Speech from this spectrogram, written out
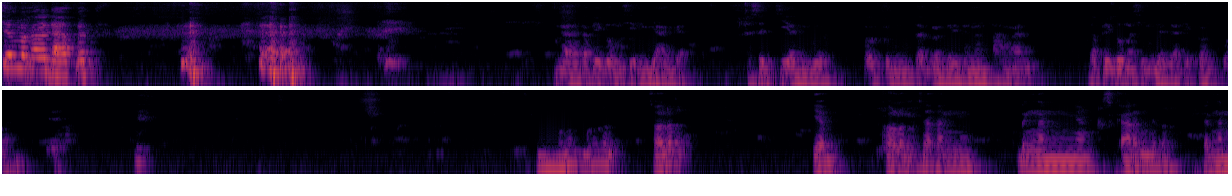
Coba kalau dapet. Enggak, tapi gue mesti menjaga kesucian gue walaupun ntar gue dari dengan tangan tapi gue masih menjaga hati perempuan. Gue gue soalnya ya kalau misalkan dengan yang sekarang gitu dengan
